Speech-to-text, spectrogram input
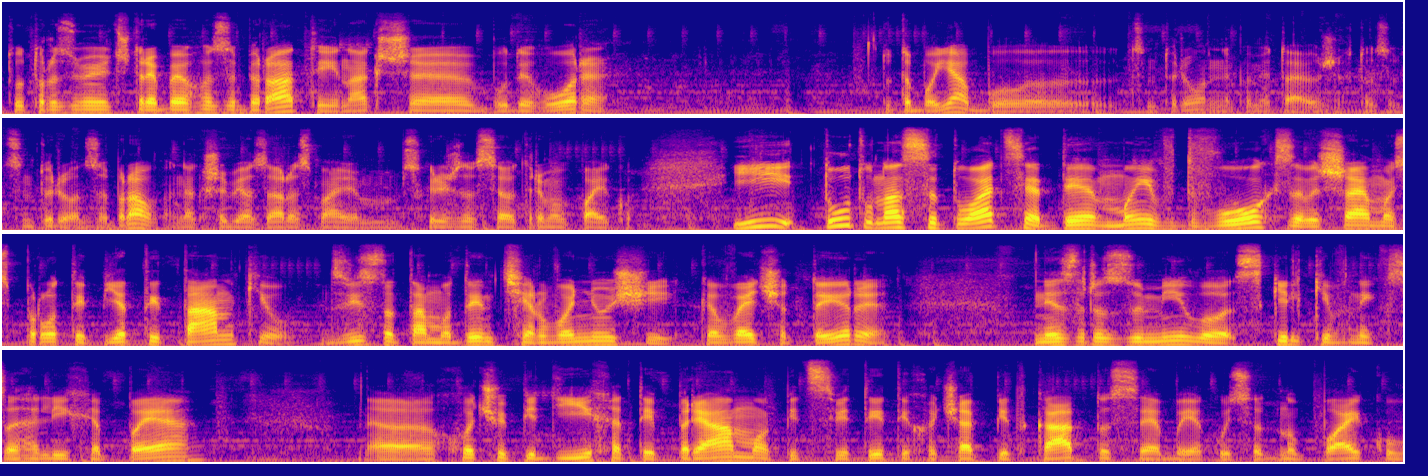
Тут розумію, що треба його забирати, інакше буде горе. Тут або я, або Центуріон, не пам'ятаю вже, хто Центуріон забрав, інакше б я зараз маю, скоріш за все, отримав пайку. І тут у нас ситуація, де ми вдвох залишаємось проти п'яти танків. Звісно, там один червонющий КВ-4. Незрозуміло, скільки в них взагалі ХП. Е, хочу під'їхати прямо, підсвітити хоча б підкат до себе, якусь одну пайку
